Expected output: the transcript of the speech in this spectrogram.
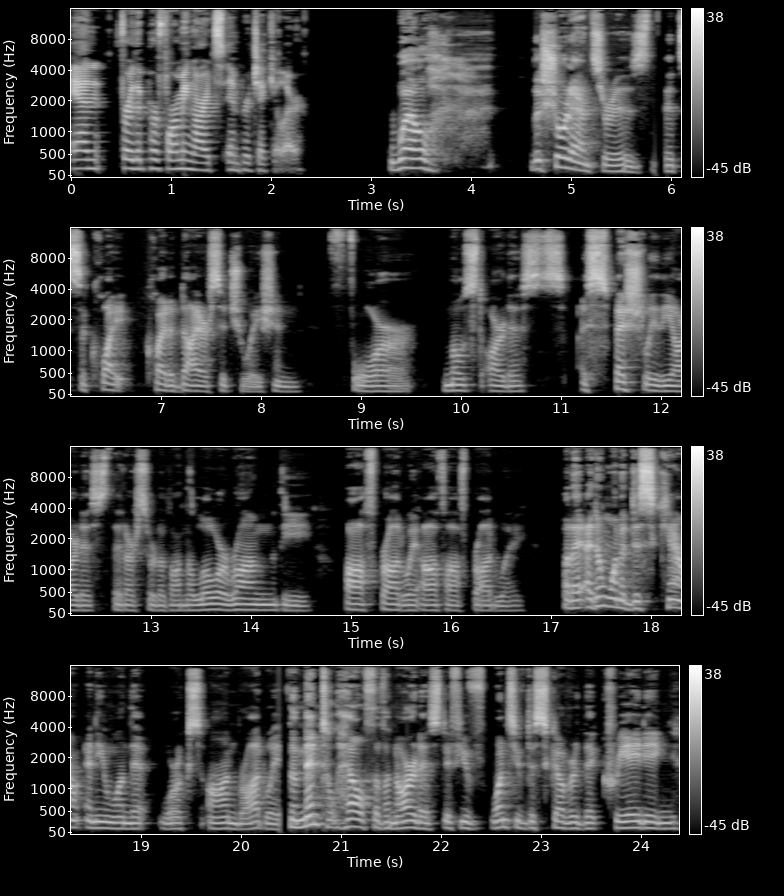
and for the performing arts in particular? Well, the short answer is it's a quite quite a dire situation for most artists, especially the artists that are sort of on the lower rung, the off Broadway, off off Broadway. But I, I, don't want to discount anyone that works on Broadway. The mental health of an artist, if you've once you've discovered that creating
